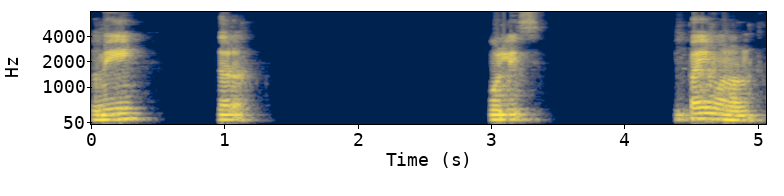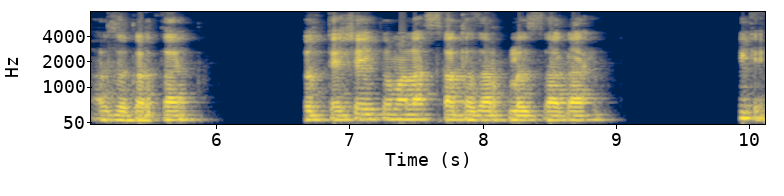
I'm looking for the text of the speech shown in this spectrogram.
तुम्ही जर पोलीस शिपाई म्हणून अर्ज करताय, तर त्याच्याही तुम्हाला सात हजार प्लस जागा आहेत. ठीक आहे.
